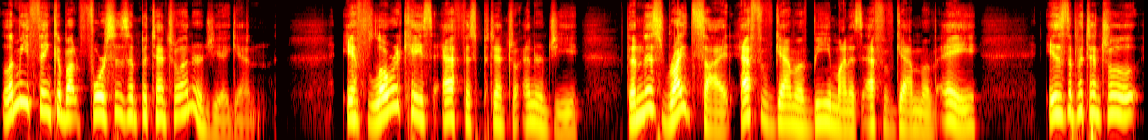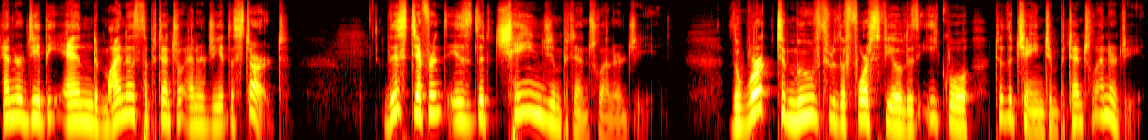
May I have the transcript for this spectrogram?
let me think about forces and potential energy again. If lowercase f is potential energy, then this right side, f of gamma of b minus f of gamma of a, is the potential energy at the end minus the potential energy at the start. This difference is the change in potential energy. the work to move through the force field is equal to the change in potential energy.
